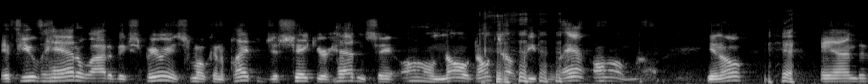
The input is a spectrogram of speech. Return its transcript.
if you've had a lot of experience smoking a pipe, you just shake your head and say, "Oh no, don't tell people that." Oh no, you know. Yeah. And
